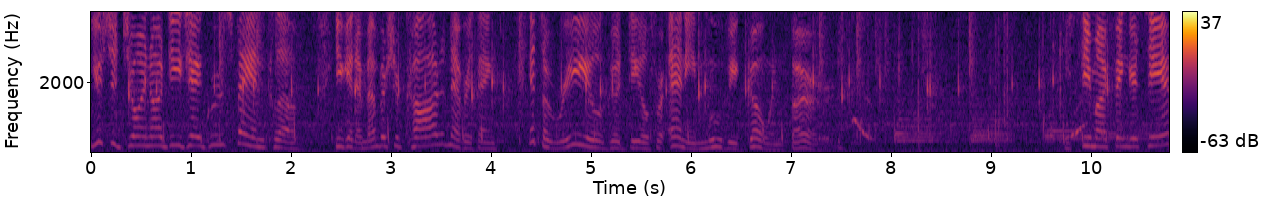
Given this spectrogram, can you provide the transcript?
You should join our DJ Grooves fan club. You get a membership card and everything. It's a real good deal for any movie-going bird. You see my fingers here?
